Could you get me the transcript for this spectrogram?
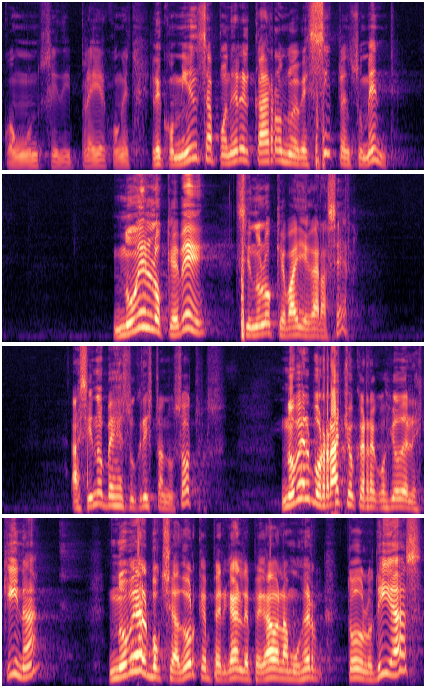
con un CD player, con él. Le comienza a poner el carro nuevecito en su mente. No es lo que ve, sino lo que va a llegar a ser. Así nos ve Jesucristo a nosotros. No ve al borracho que recogió de la esquina, no ve al boxeador que le pegaba a la mujer todos los días,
